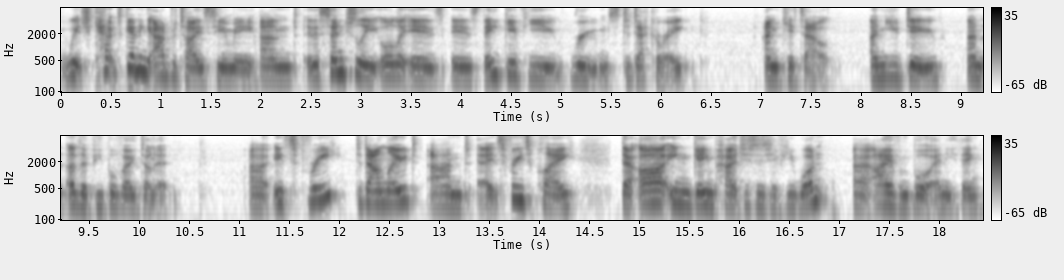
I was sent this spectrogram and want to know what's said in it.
which kept getting advertised to me, and essentially all it is is they give you rooms to decorate and kit out, and you do, and other people vote on it. Uh, it's free to download and it's free to play. There are in-game purchases if you want. Uh, I haven't bought anything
